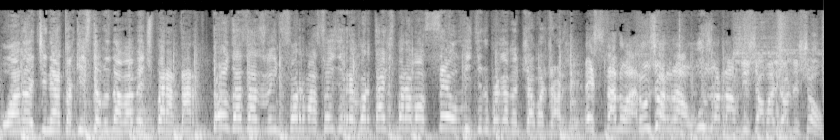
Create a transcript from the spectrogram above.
Boa noite, Neto. Aqui estamos novamente para dar todas as informações e reportagens para você, ouvinte do programa de Djalma Jorge. Está no ar o jornal, o jornal de Djalma Jorge Show,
